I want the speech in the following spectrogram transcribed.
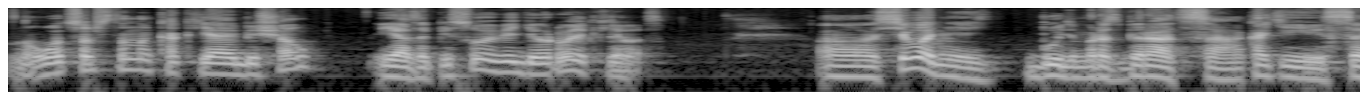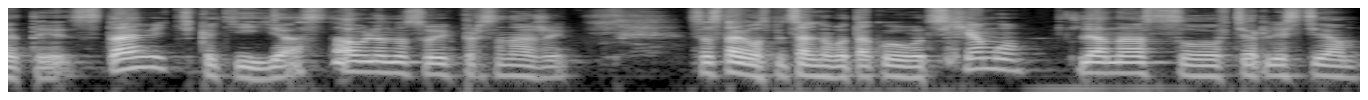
Ну вот, собственно, как я и обещал, я записываю видеоролик для вас. А, Сегодня будем разбираться, какие сеты ставить, какие я ставлю на своих персонажей. Составил специально вот такую вот схему для нас в тир-листе.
